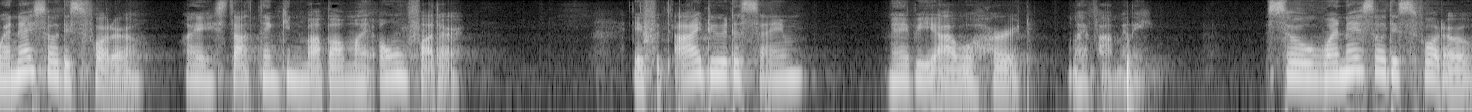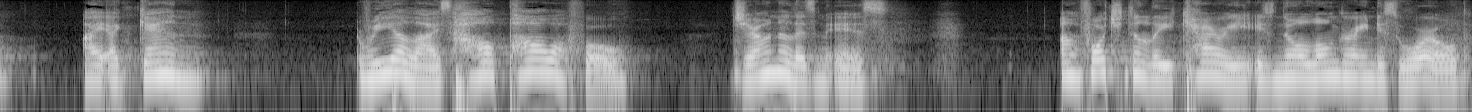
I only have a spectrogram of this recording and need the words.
When I saw this photo, I start thinking about my own father. If I do the same, maybe I will hurt my family. So when I saw this photo, I again realize how powerful journalism is. Unfortunately, Carrie is no longer in this world,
